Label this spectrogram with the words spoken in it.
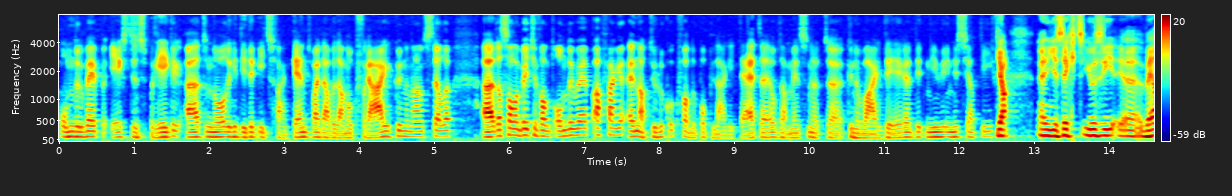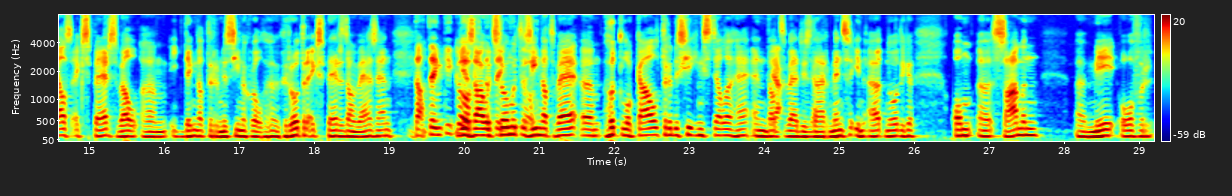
onderwerpen eerst een spreker uit te nodigen die er iets van kent, waar dat we dan ook vragen kunnen aanstellen. Uh, dat zal een beetje van het onderwerp afhangen en natuurlijk ook van de populariteit, hè, of dat mensen het uh, kunnen waarderen, dit nieuwe initiatief. Ja, en je zegt, Jusri, uh, wij als experts, wel, um, ik denk dat er misschien nog wel grotere experts dan wij zijn. Dat denk ik ook. Je zou het zo moeten zien dat wij um, het lokaal ter beschikking stellen hè, en dat ja, wij dus ja. daar mensen in uitnodigen om samen uh, mee over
